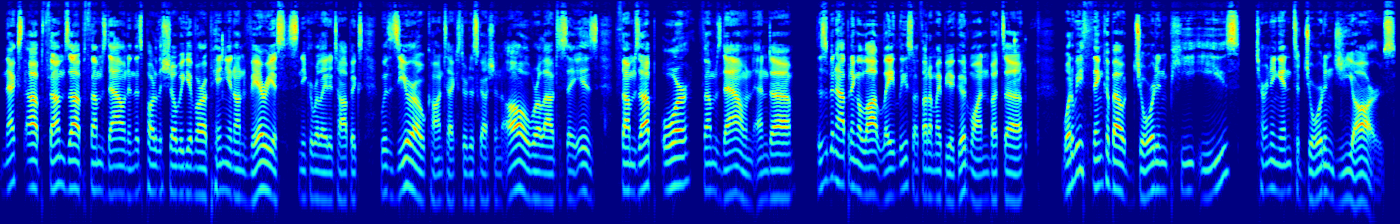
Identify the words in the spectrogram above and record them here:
Next up, thumbs up, thumbs down. In this part of the show, we give our opinion on various sneaker related topics with zero context or discussion. All we're allowed to say is thumbs up or thumbs down. And uh, this has been happening a lot lately, so I thought it might be a good one. But uh, what do we think about Jordan PEs turning into Jordan GRs?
